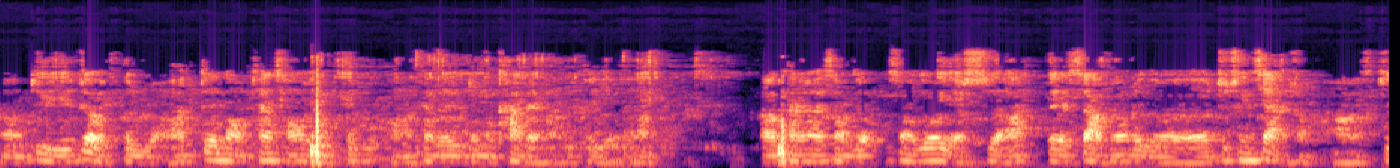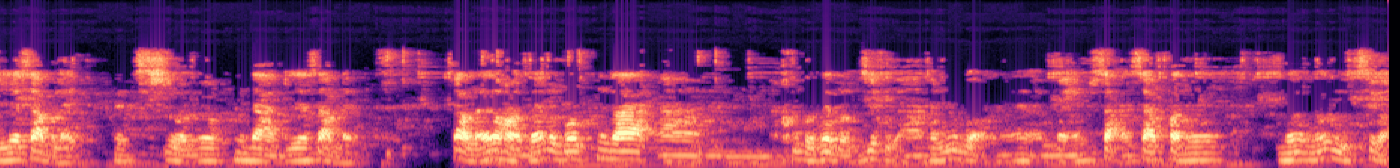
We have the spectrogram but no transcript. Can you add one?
啊，对于这个思路啊，震荡偏强的一个思路啊，现在就这么看待它就可以了啊。啊，看一下橡胶，橡胶也是啊，在下方这个支撑线上啊，直接下不来，试了这个空单直接下不来，下来的话，咱这波空单啊，后边再找机会啊，他如果稳下下破能能能入气稳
